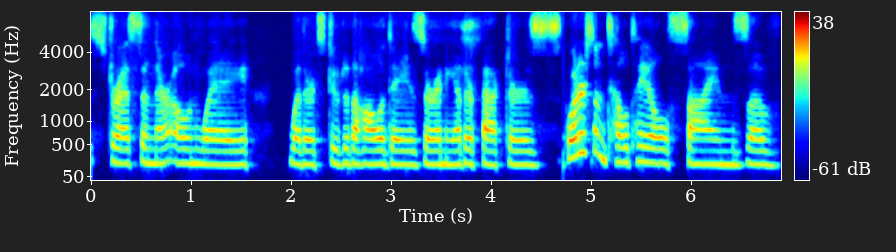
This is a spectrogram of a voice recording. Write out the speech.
stress in their own way whether it's due to the holidays or any other factors. What are some telltale signs of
